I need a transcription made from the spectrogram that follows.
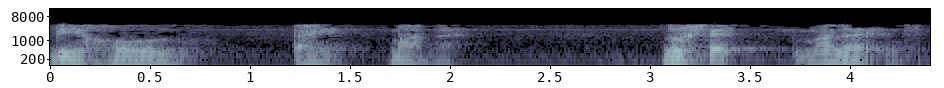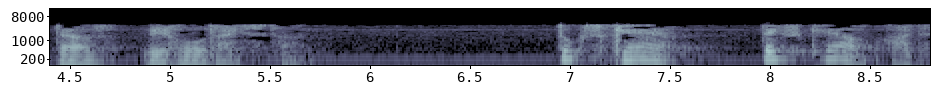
Behold thy mother. Looks at mother and tells, Behold thy son. Took care takes care of others.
